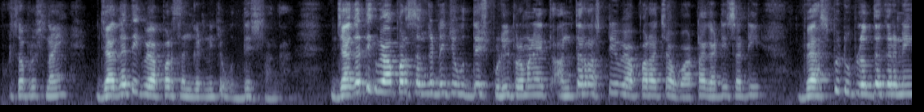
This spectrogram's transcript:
पुढचा प्रश्न आहे जागतिक व्यापार संघटनेचे उद्देश सांगा. जागतिक व्यापार संघटनेचे उद्देश पुढील प्रमाणे आहेत आंतरराष्ट्रीय व्यापाराच्या वाटाघाटीसाठी व्यासपीठ उपलब्ध करणे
